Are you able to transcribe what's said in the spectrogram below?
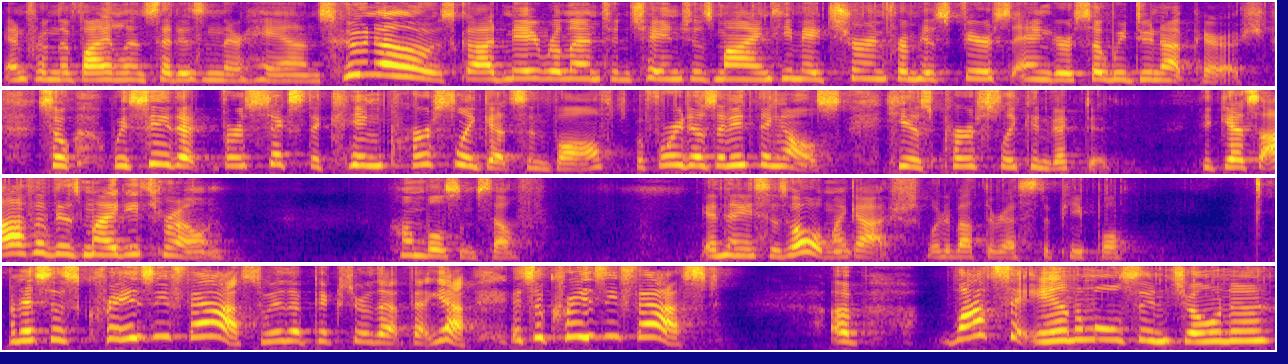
and from the violence that is in their hands. Who knows? God may relent and change his mind. He may turn from his fierce anger so we do not perish. So we see that verse 6 the king personally gets involved. Before he does anything else, he is personally convicted. He gets off of his mighty throne, humbles himself. And then he says, Oh my gosh, what about the rest of the people? And it says crazy fast. We have that picture of that fast. Yeah, it's a crazy fast. of lots of animals in Jonah.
